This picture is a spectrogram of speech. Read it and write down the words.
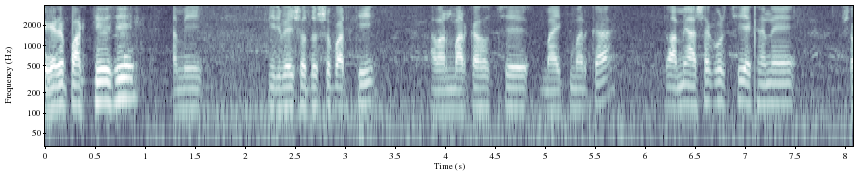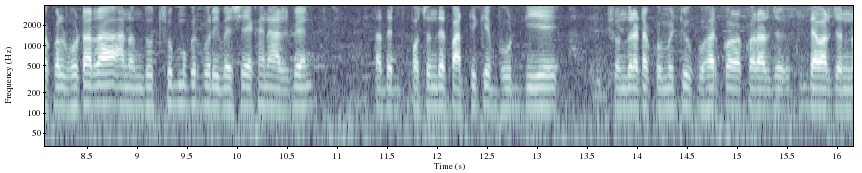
এখানে প্রার্থী হয়েছি। আমি নির্বাহী সদস্য প্রার্থী, আমার মার্কা হচ্ছে মাইক মার্কা। তো আমি আশা করছি এখানে সকল ভোটাররা আনন্দ উৎসব মুখের পরিবেশে এখানে আসবেন। তাদের পছন্দের প্রার্থীকে ভোট দিয়ে সুন্দর একটা কমিটি উপহার করার দেওয়ার জন্য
